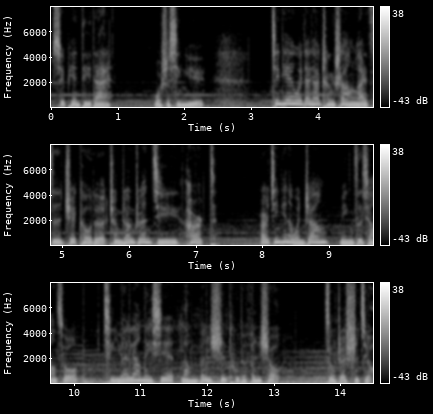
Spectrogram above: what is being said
碎片地带，我是星宇，今天为大家呈上来自 Jacko 的整张专辑《Hurt》，而今天的文章名字叫做《请原谅那些狼奔使突的分手》，作者十九。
